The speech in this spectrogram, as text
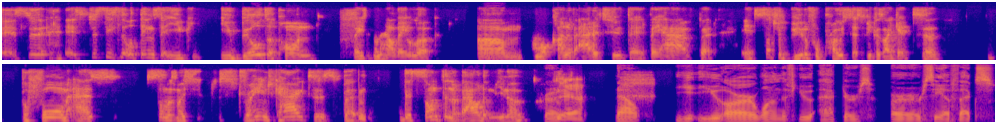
it's it's just these little things that you you build upon based on how they look, um, and what kind of attitude they, they have. But it's such a beautiful process because I get to perform as some of the most strange characters, but there's something about them, you know? Right. Yeah. Now, you, you are one of the few actors or CFX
